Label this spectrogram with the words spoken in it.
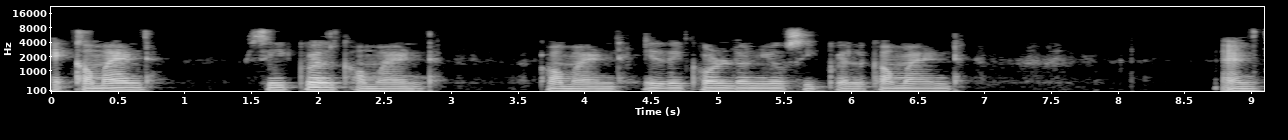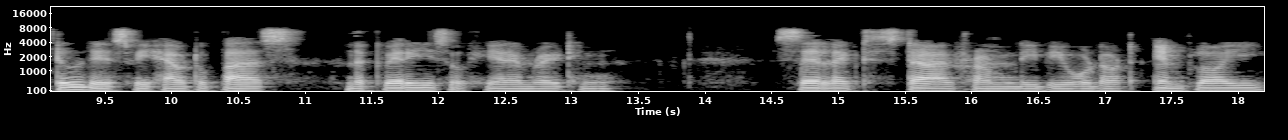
a command SQL command command is equal to new SQL command and to this we have to pass the query so here I'm writing. Select star from dbo.employee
